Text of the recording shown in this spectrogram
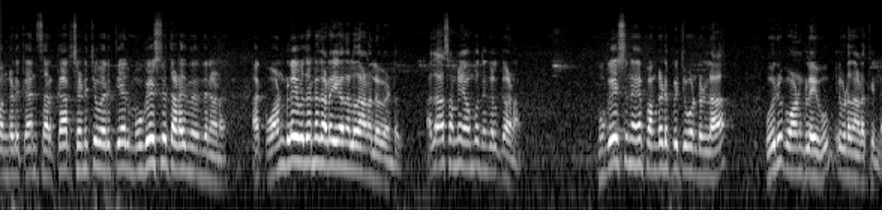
പങ്കെടുക്കാൻ സർക്കാർ ക്ഷണിച്ചു വരുത്തിയാൽ മുകേഷിന് തടയുന്നത് എന്തിനാണ്? ആ കോൺക്ലേവ് തന്നെ തടയുക എന്നുള്ളതാണല്ലോ വേണ്ടത്. അത് ആ സമയമാകുമ്പോൾ നിങ്ങൾ കാണാം. മുകേഷിനെ പങ്കെടുപ്പിച്ചുകൊണ്ടുള്ള ഒരു കോൺക്ലേവും ഇവിടെ നടക്കില്ല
